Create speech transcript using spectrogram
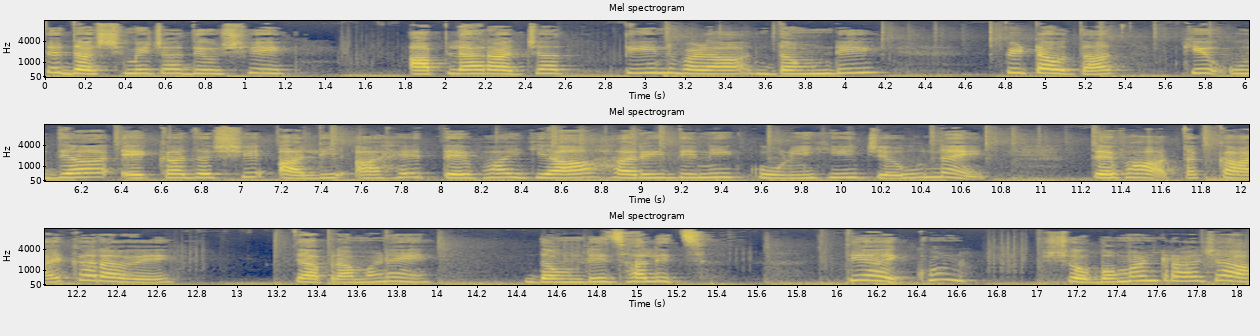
ते दशमीच्या दिवशी आपल्या राज्यात तीन वेळा दौंडी पिटवतात. की उद्या एकादशी आली आहे तेव्हा या हरिदिनी कोणीही जेवू नये. तेव्हा आता काय करावे? त्याप्रमाणे दौंडी झालीच. ती ऐकून शोभमन राजा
